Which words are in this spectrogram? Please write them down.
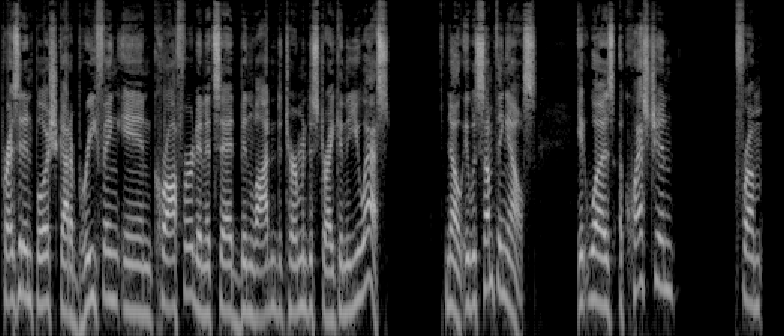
President Bush got a briefing in Crawford and it said bin Laden determined to strike in the U.S. No, it was something else. It was a question from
